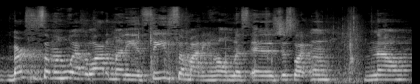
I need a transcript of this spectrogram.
versus someone who has a lot of money and sees somebody homeless and it's just like, mm, no,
